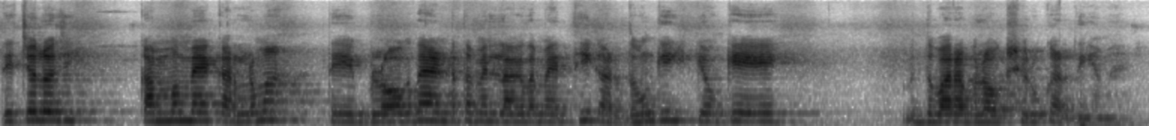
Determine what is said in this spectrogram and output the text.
ਤੇ ਚਲੋ ਜੀ, ਕੰਮ ਮੈਂ ਕਰ ਲਵਾਂ ਤੇ ਬਲੌਗ ਦਾ ਐਂਡ ਤਾਂ ਮੈਨੂੰ ਲੱਗਦਾ ਮੈਂ ਇੱਥੇ ਹੀ ਕਰ ਦੂੰਗੀ ਕਿਉਂਕਿ ਦੁਬਾਰਾ ਬਲੌਗ ਸ਼ੁਰੂ ਕਰਦੀ ਹਾਂ ਮੈਂ।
